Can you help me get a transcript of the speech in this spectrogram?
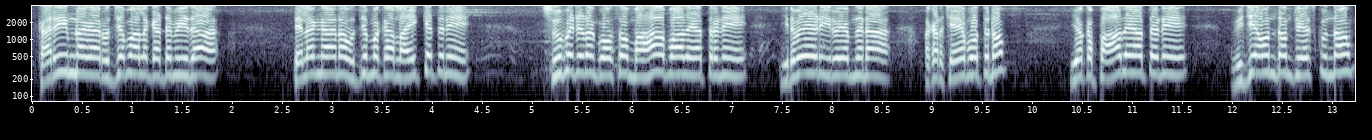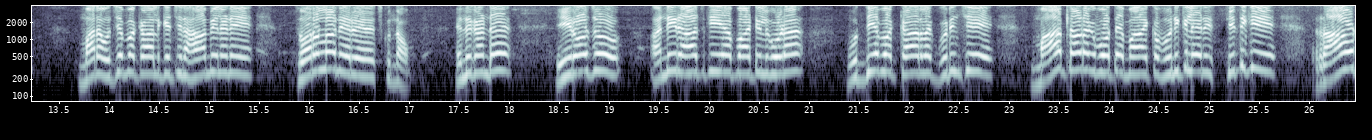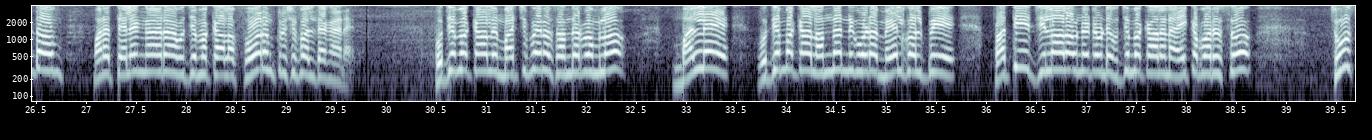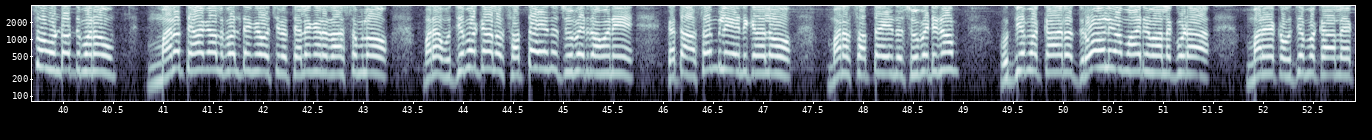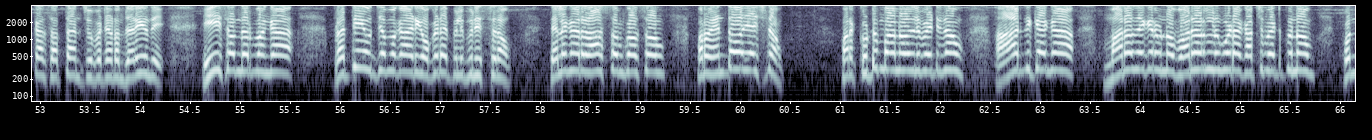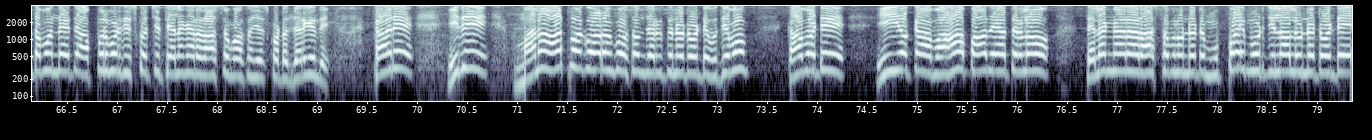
కరీంనగర్ ఉద్యమాల గడ్డ మీద తెలంగాణ ఉద్యమకారుల ఐక్యతని చూపెట్టడం కోసం మహాపాదయాత్రని ఇరవై ఏడు ఇరవై ఎనిమిదిన అక్కడ చేయబోతున్నాం. ఈ యొక్క పాదయాత్రని విజయవంతం చేసుకుందాం. మన ఉద్యమకారులకు ఇచ్చిన హామీలని త్వరలో నెరవేర్చుకుందాం. ఎందుకంటే ఈరోజు అన్ని రాజకీయ పార్టీలు కూడా ఉద్యమకారుల గురించి మాట్లాడకపోతే మా యొక్క ఉనికి లేని స్థితికి రావటం మన తెలంగాణ ఉద్యమకాల ఫోరం కృషి ఫలితంగానే. ఉద్యమకాలను మర్చిపోయిన సందర్భంలో మళ్ళీ ఉద్యమకాలందరినీ కూడా మేల్కొల్పి ప్రతి జిల్లాలో ఉన్నటువంటి ఉద్యమకాలను ఐక్యపరుస్తూ చూస్తూ ఉండొద్దు మనం. మన త్యాగాల ఫలితంగా వచ్చిన తెలంగాణ రాష్ట్రంలో మన ఉద్యమకాల సత్తా ఏందో చూపెడదామని గత అసెంబ్లీ ఎన్నికలలో మన సత్తా ఏందో చూపెట్టినాం. ఉద్యమకార ద్రోహులుగా మారిన వాళ్ళకు కూడా మన యొక్క ఉద్యమకారుల యొక్క సత్తాన్ని చూపెట్టడం జరిగింది. ఈ సందర్భంగా ప్రతి ఉద్యమకారుడికి ఒకటే పిలుపునిస్తున్నాం. తెలంగాణ రాష్ట్రం కోసం మనం ఎంతో చేసినాం. మన కుటుంబాన్ని వదిలిపెట్టినాం. ఆర్థికంగా మన దగ్గర ఉన్న వనరులను కూడా ఖర్చు పెట్టుకున్నాం. కొంతమంది అయితే అప్పులు కూడా తీసుకొచ్చి తెలంగాణ రాష్ట్రం కోసం చేసుకోవడం జరిగింది. కానీ ఇది మన ఆత్మగౌరవం కోసం జరుగుతున్నటువంటి ఉద్యమం. కాబట్టి ఈ యొక్క మహాపాదయాత్రలో తెలంగాణ రాష్ట్రంలో ఉన్నటువంటి ముప్పై మూడు జిల్లాలు ఉన్నటువంటి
